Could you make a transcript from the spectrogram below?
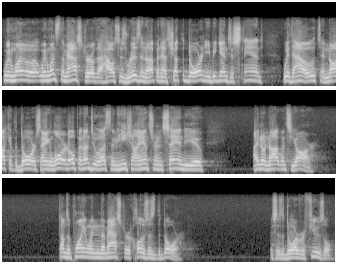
When, one, uh, when once the master of the house is risen up and hath shut the door, and you begin to stand without and knock at the door, saying, Lord, open unto us, and he shall answer and say unto you, I know not whence ye are comes a point when the master closes the door. This is the door of refusal.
